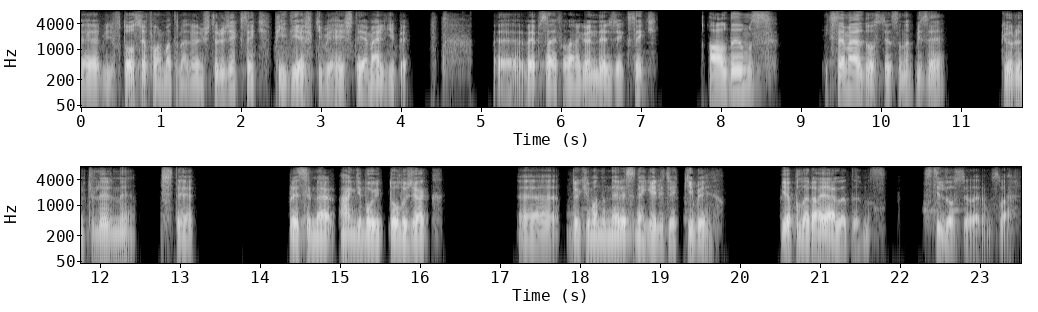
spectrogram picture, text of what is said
e, bir dosya formatına dönüştüreceksek PDF gibi, HTML gibi e, web sayfalarına göndereceksek aldığımız XML dosyasını bize görüntülerini işte resimler hangi boyutta olacak, e, dokümanın neresine gelecek gibi yapıları ayarladığımız stil dosyalarımız var.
